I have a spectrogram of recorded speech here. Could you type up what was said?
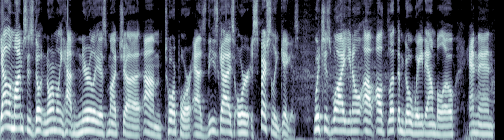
Gallimimuses don't normally have nearly as much uh, um, torpor as these guys, or especially Gigas, which is why, you know, I'll, I'll let them go way down below, and then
